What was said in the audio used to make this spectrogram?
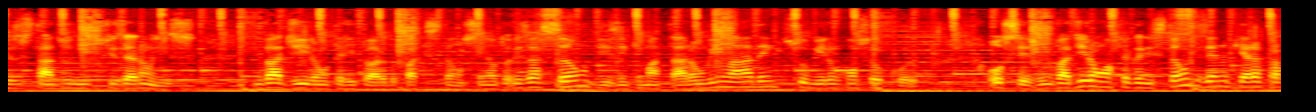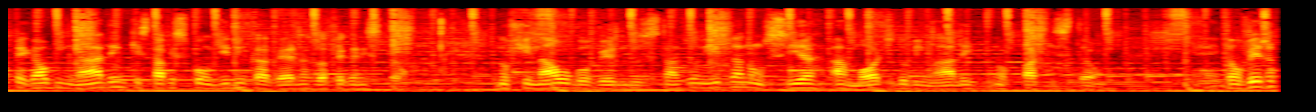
e os Estados Unidos fizeram isso. Invadiram o território do Paquistão sem autorização, dizem que mataram Bin Laden, sumiram com seu corpo. Ou seja, invadiram o Afeganistão dizendo que era para pegar o Bin Laden que estava escondido em cavernas do Afeganistão. No final, o governo dos Estados Unidos anuncia a morte do Bin Laden no Paquistão. É, então veja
